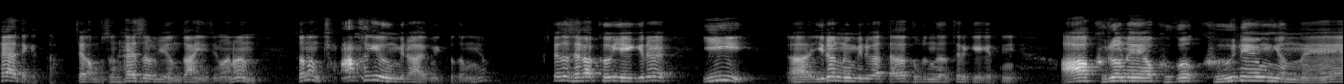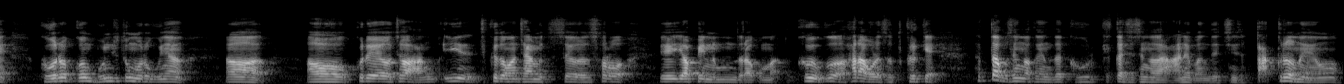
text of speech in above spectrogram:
해야 되겠다. 제가 무슨 해설위원도 아니지만은 저는 정확하게 의미를 알고 있거든요. 그래서 제가 그 얘기를 이, 어, 이런 의미를 갖다가 그분들한테 이렇게 얘기했더니 아, 그러네요. 그거, 그 내용이었네. 그거를 그건 뭔지도 모르고 그냥, 어, 어, 그래요. 저 안, 이, 그동안 잘못했어요. 그래서 서로 옆에 있는 분들하고 막 그, 그 하라고 그래서 그렇게 했다고 생각했는데 그렇게까지 생각을 안 해봤는데 진짜 딱 그러네요.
